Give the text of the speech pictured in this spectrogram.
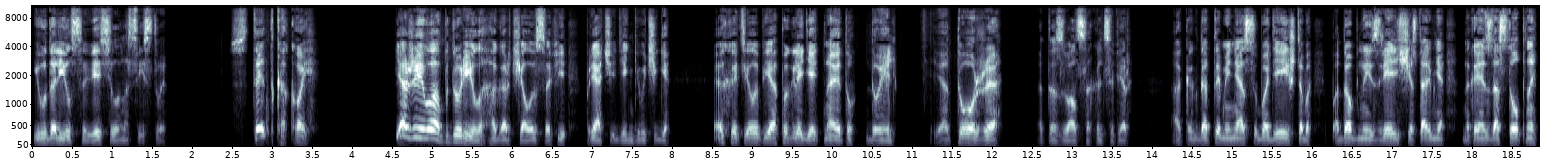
и удалился, весело насвистывая. — Стыд какой! Я же его обдурила, — огорчалась Софи, пряча деньги в очаге. — Хотела б я поглядеть на эту дуэль. — Я тоже, — отозвался кальцифер. — А когда ты меня освободишь, чтобы подобные зрелища стали мне, наконец, доступны,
